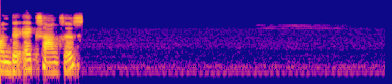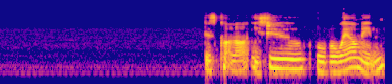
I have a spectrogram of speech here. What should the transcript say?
on the x-axis this color is too overwhelming.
